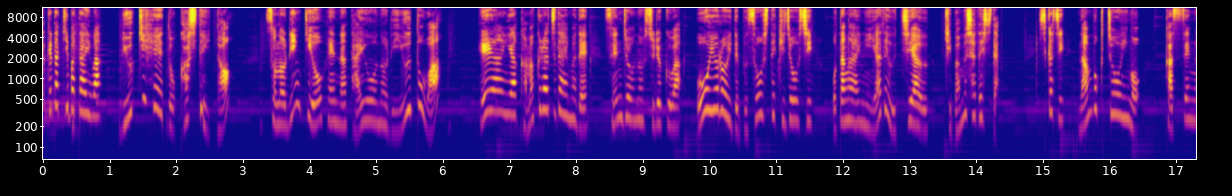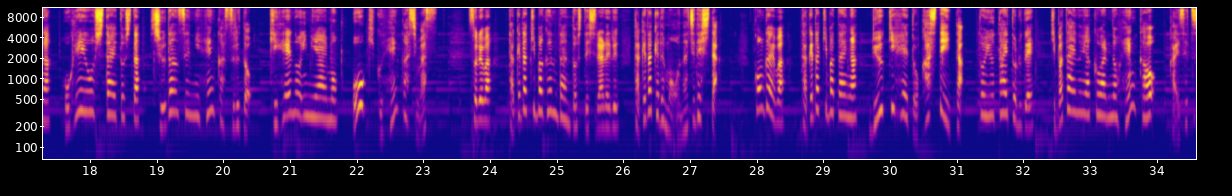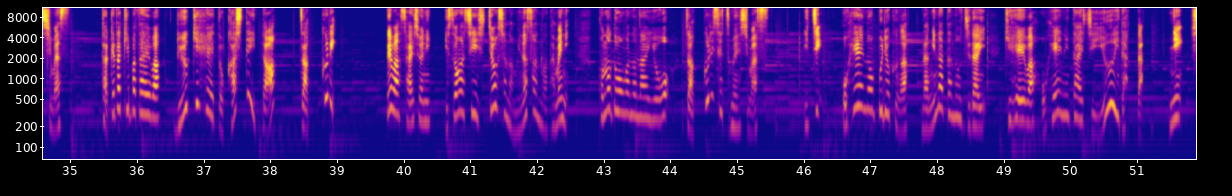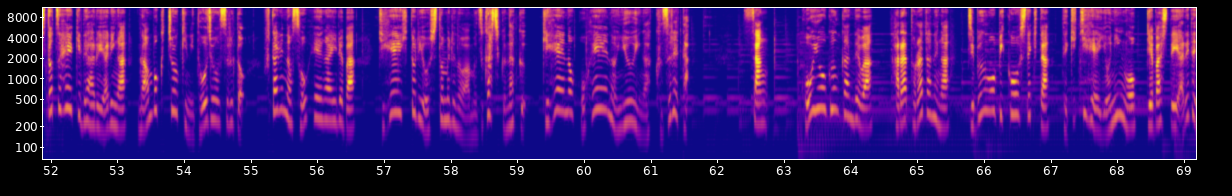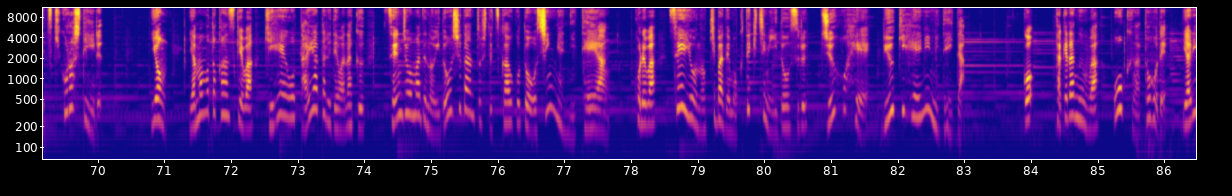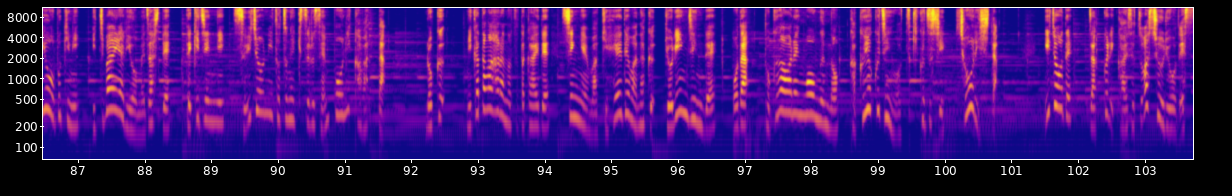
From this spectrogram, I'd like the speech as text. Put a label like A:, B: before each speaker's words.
A: 武田騎馬隊は竜騎兵と化していた？その臨機応変な対応の理由とは？平安や鎌倉時代まで戦場の主力は大鎧で武装して騎乗しお互いに矢で撃ち合う騎馬武者でした。しかし南北朝以後合戦が歩兵を主体とした集団戦に変化すると騎兵の意味合いも大きく変化します。それは武田騎馬軍団として知られる武田家でも同じでした。今回は武田騎馬隊が竜騎兵と化していたというタイトルで騎馬隊の役割の変化を解説します。武田騎馬隊は竜騎兵と化していた？ざっくり。では最初に忙しい視聴者の皆さんのためにこの動画の内容をざっくり説明します。1歩兵の武力が薙刀の時代。騎兵は歩兵に対し優位だった。2一つ兵器である槍が南北朝期に登場すると2人の僧兵がいれば騎兵1人を仕留めるのは難しくなく騎兵の歩兵への優位が崩れた。3紅葉軍艦では原虎種が自分を尾行してきた敵騎兵4人を下馬して槍で突き殺している。4山本勘助は騎兵を体当たりではなく戦場までの移動手段として使うことを信玄に提案。これは西洋の騎馬で目的地に移動する重歩兵竜騎兵に似ていた。5武田軍は多くが徒歩で槍を武器に一番槍を目指して敵陣に水上に突撃する戦法に変わった。6三方ヶ原の戦いで信玄は騎兵ではなく魚鱗陣で織田徳川連合軍の核翼陣を突き崩し勝利した。以上でざっくり解説は終了です。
